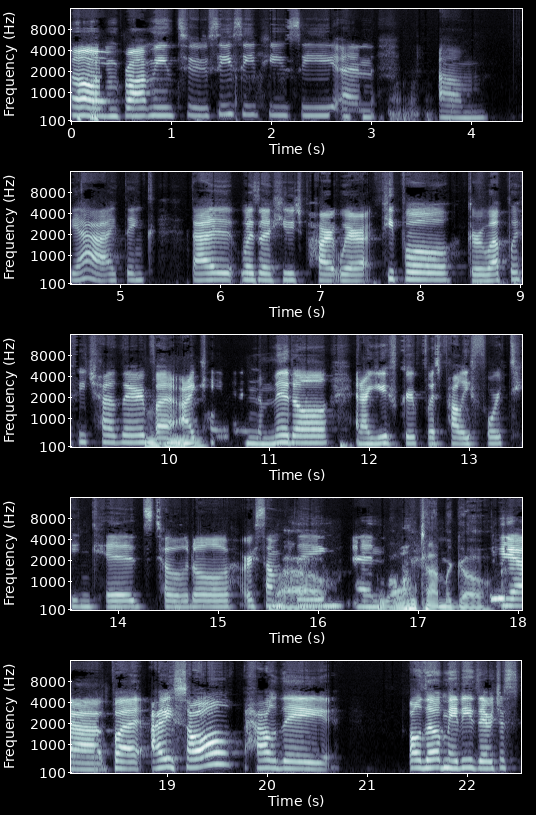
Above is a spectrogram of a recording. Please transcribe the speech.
um brought me to ccpc and um yeah i think that was a huge part where people grew up with each other but i Mhm. came in the middle and our youth group was probably 14 kids total or something A and long time ago. yeah but i saw how they although maybe they're just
